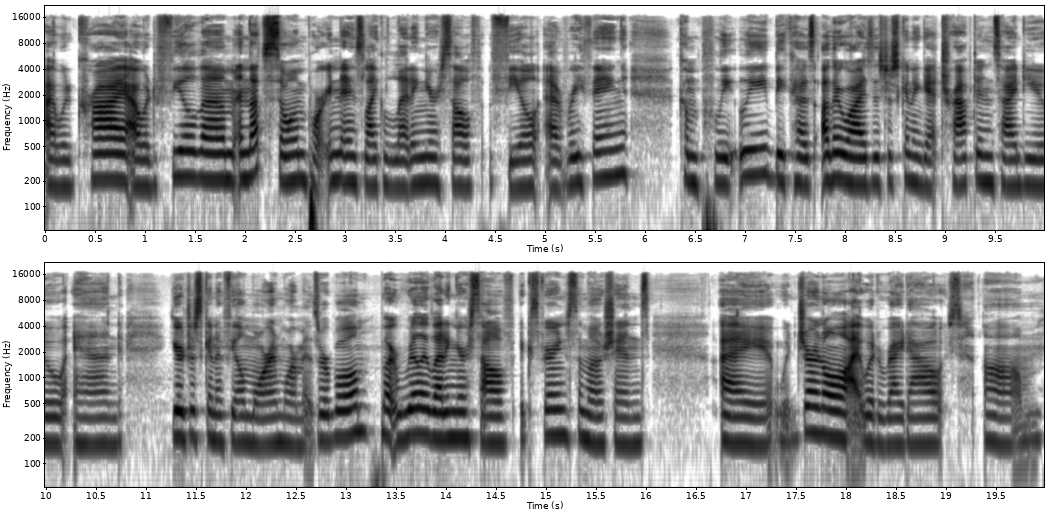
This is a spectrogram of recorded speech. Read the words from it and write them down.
I would cry, I would feel them. And that's so important is like letting yourself feel everything completely because otherwise it's just going to get trapped inside you and you're just going to feel more and more miserable. But really letting yourself experience the emotions. I would journal, I would write out um,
